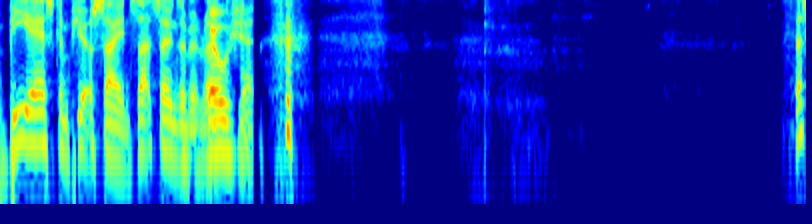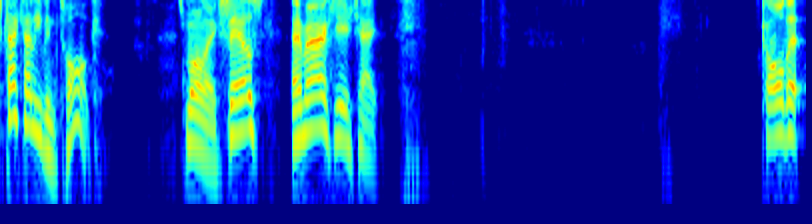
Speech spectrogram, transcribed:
BS computer science. That sounds a bit right. Bullshit. This guy can't even talk. It's more like sales marketing. Called it.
